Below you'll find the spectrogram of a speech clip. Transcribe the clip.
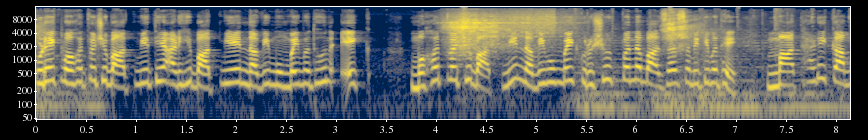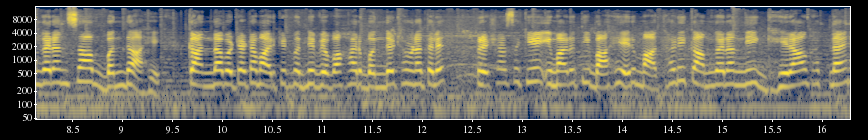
पुढे एक महत्वाची बातमी येते आणि ही बातमी आहे नवी मुंबईमधून एक महत्वाची बातमी नवी मुंबई कृषी उत्पन्न बाजार समितीमध्ये. माथाडी कामगारांचा बंद आहे. कांदा बटाटा मार्केटमधले व्यवहार बंद ठेवण्यात आले प्रशासकीय इमारती बाहेर माथाडी कामगारांनी घेराव घातलाय.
